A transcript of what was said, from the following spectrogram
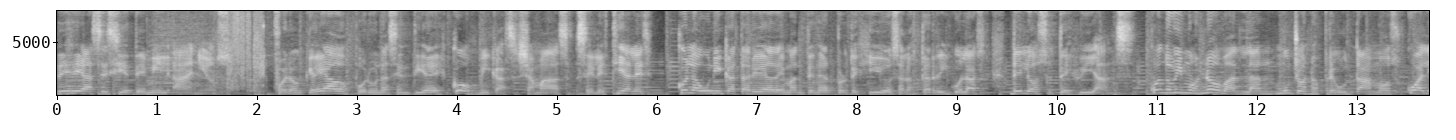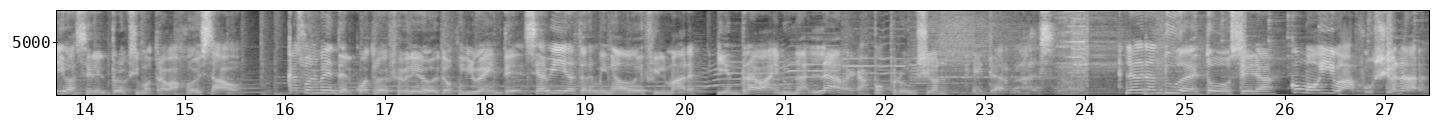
desde hace 7000 años. Fueron creados por unas entidades cósmicas llamadas celestiales con la única tarea de mantener protegidos a los terrícolas de los Desviants. Cuando vimos Nomadland, muchos nos preguntamos cuál iba a ser el próximo trabajo de Zhao. Casualmente el 4 de febrero de 2020 se había terminado de filmar y entraba en una larga postproducción Eternals. La gran duda de todos era cómo iba a fusionar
